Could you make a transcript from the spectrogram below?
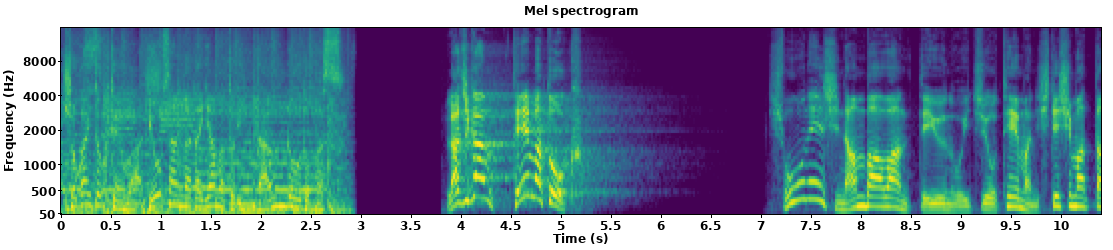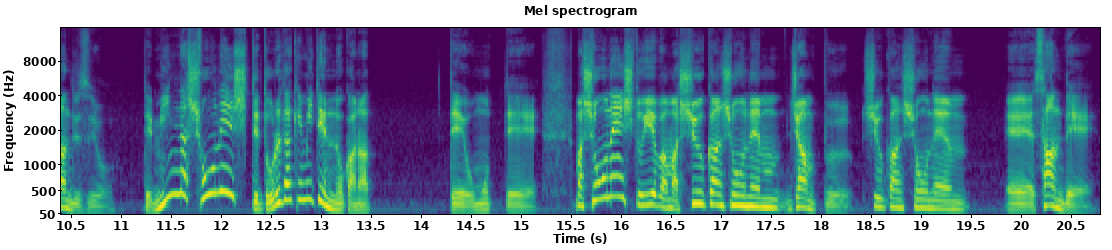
初回特典は量産型ヤマトリンダウンロードパスラジカンテーマトーク少年誌ナンバーワンっていうのを一応テーマにしてしまったんですよ。でみんな少年誌ってどれだけ見てんのかなって思って、まあ、少年誌といえば、まあ、週刊少年ジャンプ週刊少年、えーサンデー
